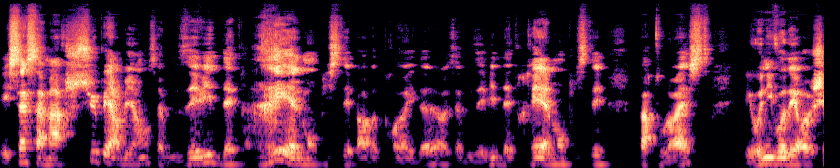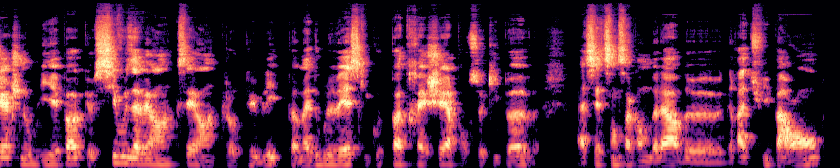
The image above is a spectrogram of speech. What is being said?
Et ça, ça marche super bien. Ça vous évite d'être réellement pisté par votre provider et ça vous évite d'être réellement pisté par tout le reste. Et au niveau des recherches, n'oubliez pas que si vous avez un accès à un cloud public, comme AWS qui coûte pas très cher pour ceux qui peuvent, à 750 dollars de gratuit par an,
